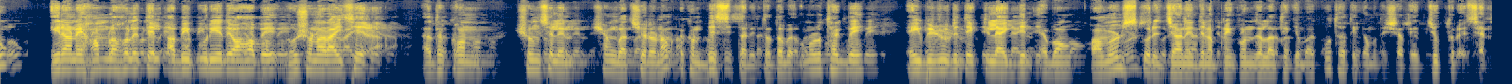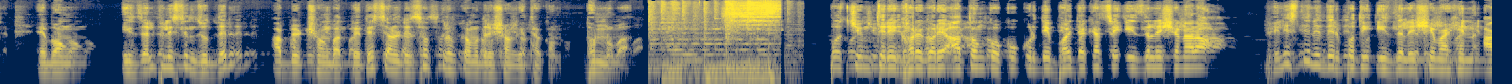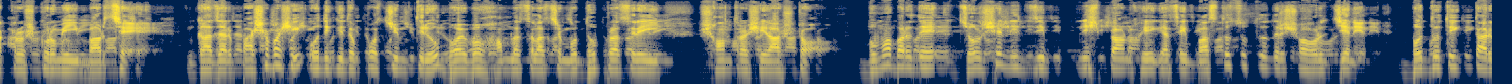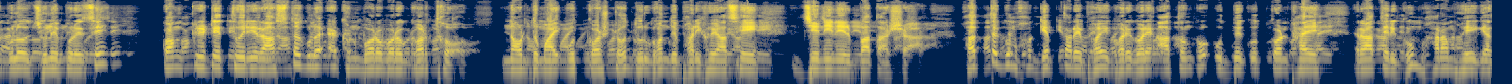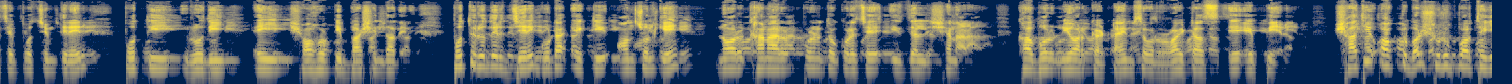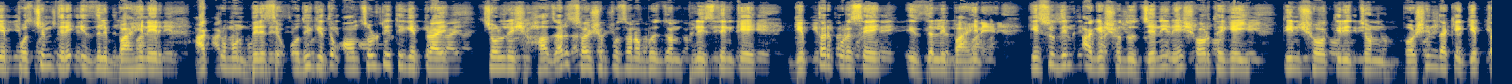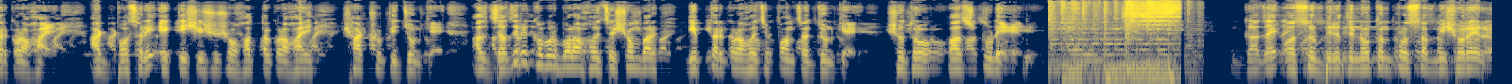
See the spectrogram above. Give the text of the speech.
ইরানে হামলা হলে তেল আবি পুড়িয়ে দেওয়া হবে ঘোষণা রাইসের এতক্ষণ শুনছিলেন সংবাদ শিরোনাম এখন বিস্তারিত। তবে অনুরোধ থাকবে, এই ভিডিওটিতে একটি লাইক দিন এবং কমেন্টস করে জানিয়ে দিন আপনি কোন জেলা থেকে বা কোথা থেকে আমাদের সাথে যুক্ত রয়েছেন। এবং ইসরায়েল ফিলিস্তিন যুদ্ধের আপডেট সংবাদ পেতে চ্যানেলটি সাবস্ক্রাইব করে আমাদের সঙ্গে থাকুন। ধন্যবাদ। পশ্চিম তীরে ঘরে ঘরে আতঙ্ক, কুকুর দিয়ে ভয় দেখাচ্ছে ইসরায়েলি সেনারা। ফিলিস্তিনিদের প্রতি ইসরায়েলের সীমাহীন আক্রোশ ক্রমেই বাড়ছে। গাজার পাশাপাশি অধিকৃত পশ্চিম তীরেও ভয়াবহ হামলা চালাচ্ছে মধ্যপ্রাচ্যের এই সন্ত্রাসী রাষ্ট্র। বোমা বারুদে জলসে নির্জীব নিষ্প্রাণ হয়ে গেছে বাস্তুচ্যুতদের শহর জেনে। বৈদ্যুতিক তারগুলো ঝুলে পড়েছে। কংক্রিটের তৈরি রাস্তাগুলো এখন বড় বড় গর্ত। নর্দমায় উৎকষ্ট দুর্গন্ধে ভারী হয়ে আছে জেনিনের বাতাসা। হত্যা গুম গ্রেপ্তারে ভয়ে ঘরে ঘরে আতঙ্ক উদ্বেগ উৎকণ্ঠায় রাতের ঘুম হারাম হয়ে গেছে পশ্চিম তীরের প্রতিরোধী এই শহরটি বাসিন্দাদের। প্রতিরোধের জেরে গোটা একটি অঞ্চলকে নরখানার পরিণত করেছে ইসরায়েল সেনারা। খবর নিউ ইয়র্কার টাইমস ও রয়টার্স এএপি এর। সাতই অক্টোবর শুরু পর থেকে পশ্চিম তীরে ইসরায়েলি বাহিনীর আক্রমণ বেড়েছে। অধিকৃত অঞ্চলটি থেকে প্রায় চল্লিশ হাজার ছয়শো পঁচানব্বই জন ফিলিস্তিনকে গ্রেপ্তার করেছে ইসরায়েলি বাহিনী। কিছুদিন আগে শুধু জেনিনে শহর থেকেই তিনশো তিরিশ জন বাসিন্দাকে গ্রেপ্তার করা হয়। আট বছরে একটি শিশু সহ হত্যা করা হয় ষাটষট্টি জনকে। আল জাজিরের খবর বলা হয়েছে সোমবার গ্রেপ্তার করা হয়েছে পঞ্চাশ জনকে। সূত্র পাঁচ টুডে। গাজায় অস্ত্র বিরতি নতুন প্রস্তাব মিশরের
